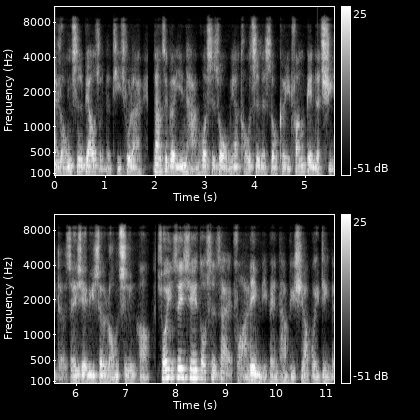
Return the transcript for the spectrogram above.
融资标准的提出来，让这个银行或是说我们要投资的时候可以方便的取得这一些绿色融资啊。所以这些都是在法令里边它必须要规定的。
